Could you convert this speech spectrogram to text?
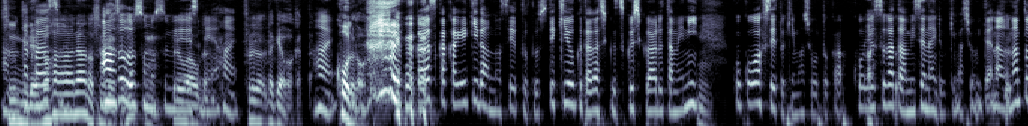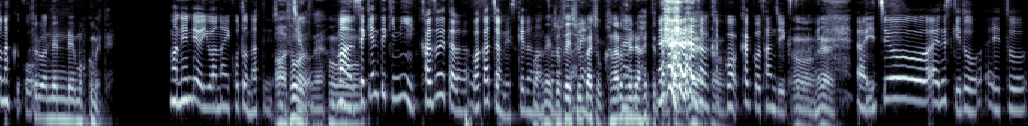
あスミレの花のスミレあですよねそうそのスミレですねはいそれだけは分かった。はい。コードが分かった。宝塚歌劇団の生徒として清く正しく美しくあるために、うんここは伏せときましょうとか、こういう姿は見せないでおきましょうみたいなの、なんとなくこう、それは年齢も含めて？まあ年齢は言わないことになってるんであそうですねまあ世間的に数えたら分かっちゃうんですけど、まあね、女性週刊誌も必ず年齢入ってたからね。過去、過去30いくつとかね。一応、あれですけど、えっ、と、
